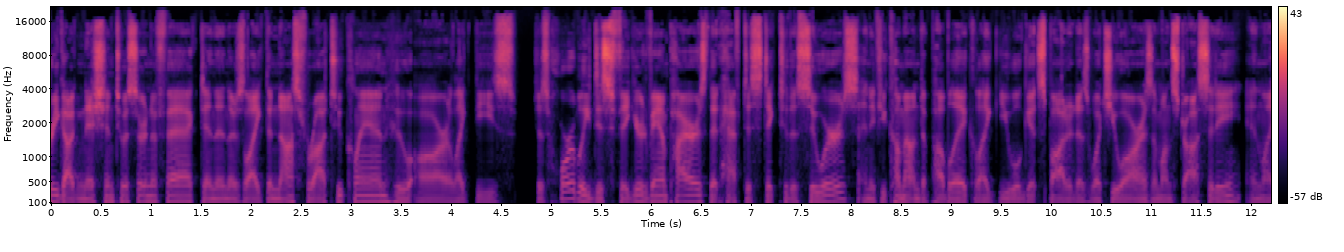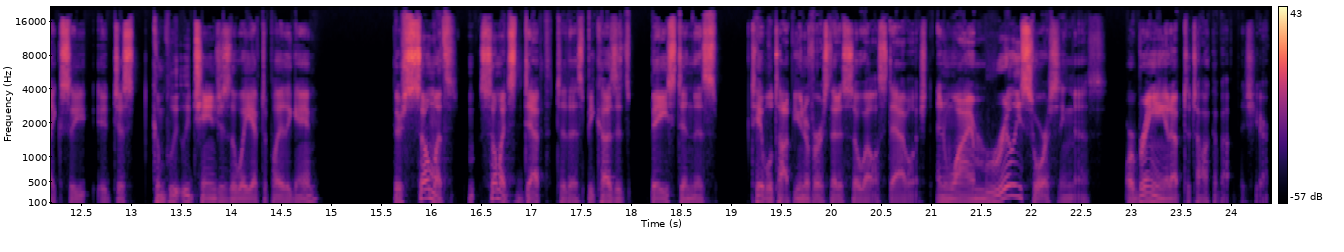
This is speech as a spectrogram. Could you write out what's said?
precognition to a certain effect, and then there's like the Nosferatu clan who are like these just horribly disfigured vampires that have to stick to the sewers, and if you come out into public, like you will get spotted as what you are as a monstrosity, and like so it just completely changes the way you have to play the game. There's so much so much depth to this because it's based in this tabletop universe that is so well established, and why I'm really sourcing this or bringing it up to talk about this year,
